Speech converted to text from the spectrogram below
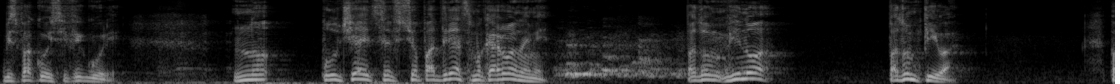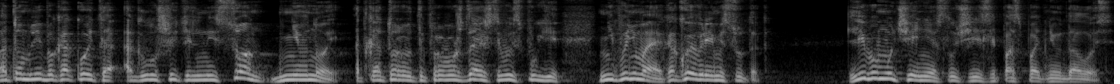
Беспокойся о фигуре. Но получается все подряд с макаронами. Потом вино, потом пиво. Потом либо какой-то оглушительный сон дневной, от которого ты пробуждаешься в испуге, не понимая, какое время суток. Либо мучение в случае, если поспать не удалось.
